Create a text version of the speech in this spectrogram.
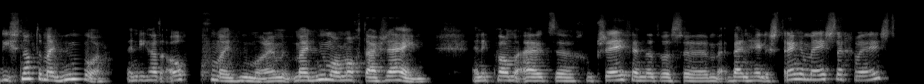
die snapte mijn humor. En die had oog voor mijn humor. En mijn humor mocht daar zijn. En ik kwam uit uh, groep 7 en dat was uh, bij een hele strenge meester geweest.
